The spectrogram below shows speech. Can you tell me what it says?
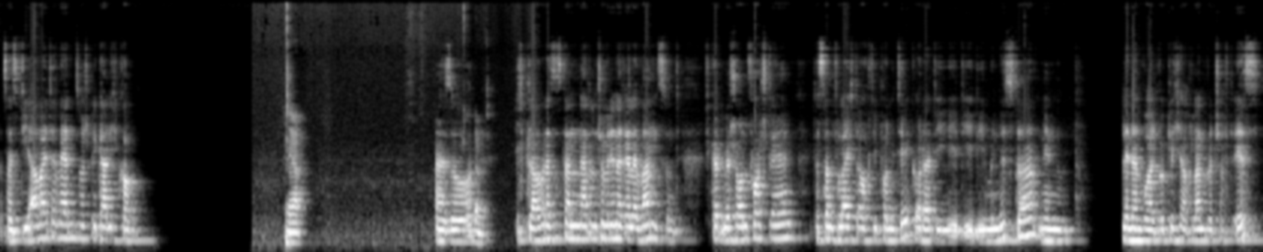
Das heißt, die Arbeiter werden zum Beispiel gar nicht kommen. Ja. Also, Stimmt. Ich glaube, das ist dann, hat dann schon wieder eine Relevanz und ich könnte mir schon vorstellen, dass dann vielleicht auch die Politik oder die, die, die Minister in den Ländern, wo halt wirklich auch Landwirtschaft ist,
